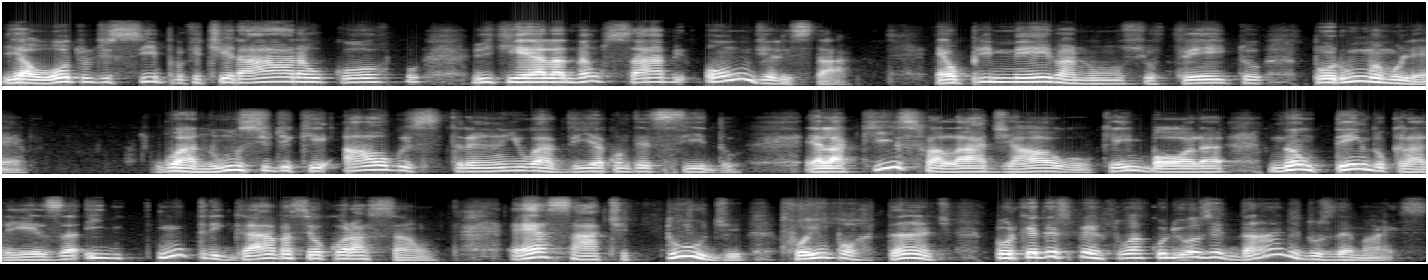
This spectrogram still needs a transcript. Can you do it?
e ao outro discípulo que tiraram o corpo e que ela não sabe onde ele está. É o primeiro anúncio feito por uma mulher o anúncio de que algo estranho havia acontecido. Ela quis falar de algo que, embora não tendo clareza, intrigava seu coração. Essa atitude foi importante porque despertou a curiosidade dos demais.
